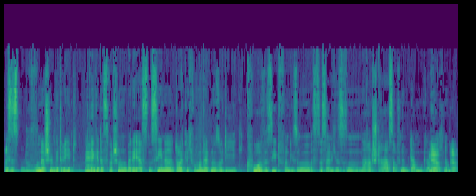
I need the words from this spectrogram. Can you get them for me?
es ist wunderschön gedreht. Ich mhm. denke, das wird schon bei der ersten Szene deutlich, wo man halt nur so die, die Kurve sieht von diesem, was ist das eigentlich? Es ist eine Art Straße auf einem Damm, glaube ja, ich. Ne? Ja,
